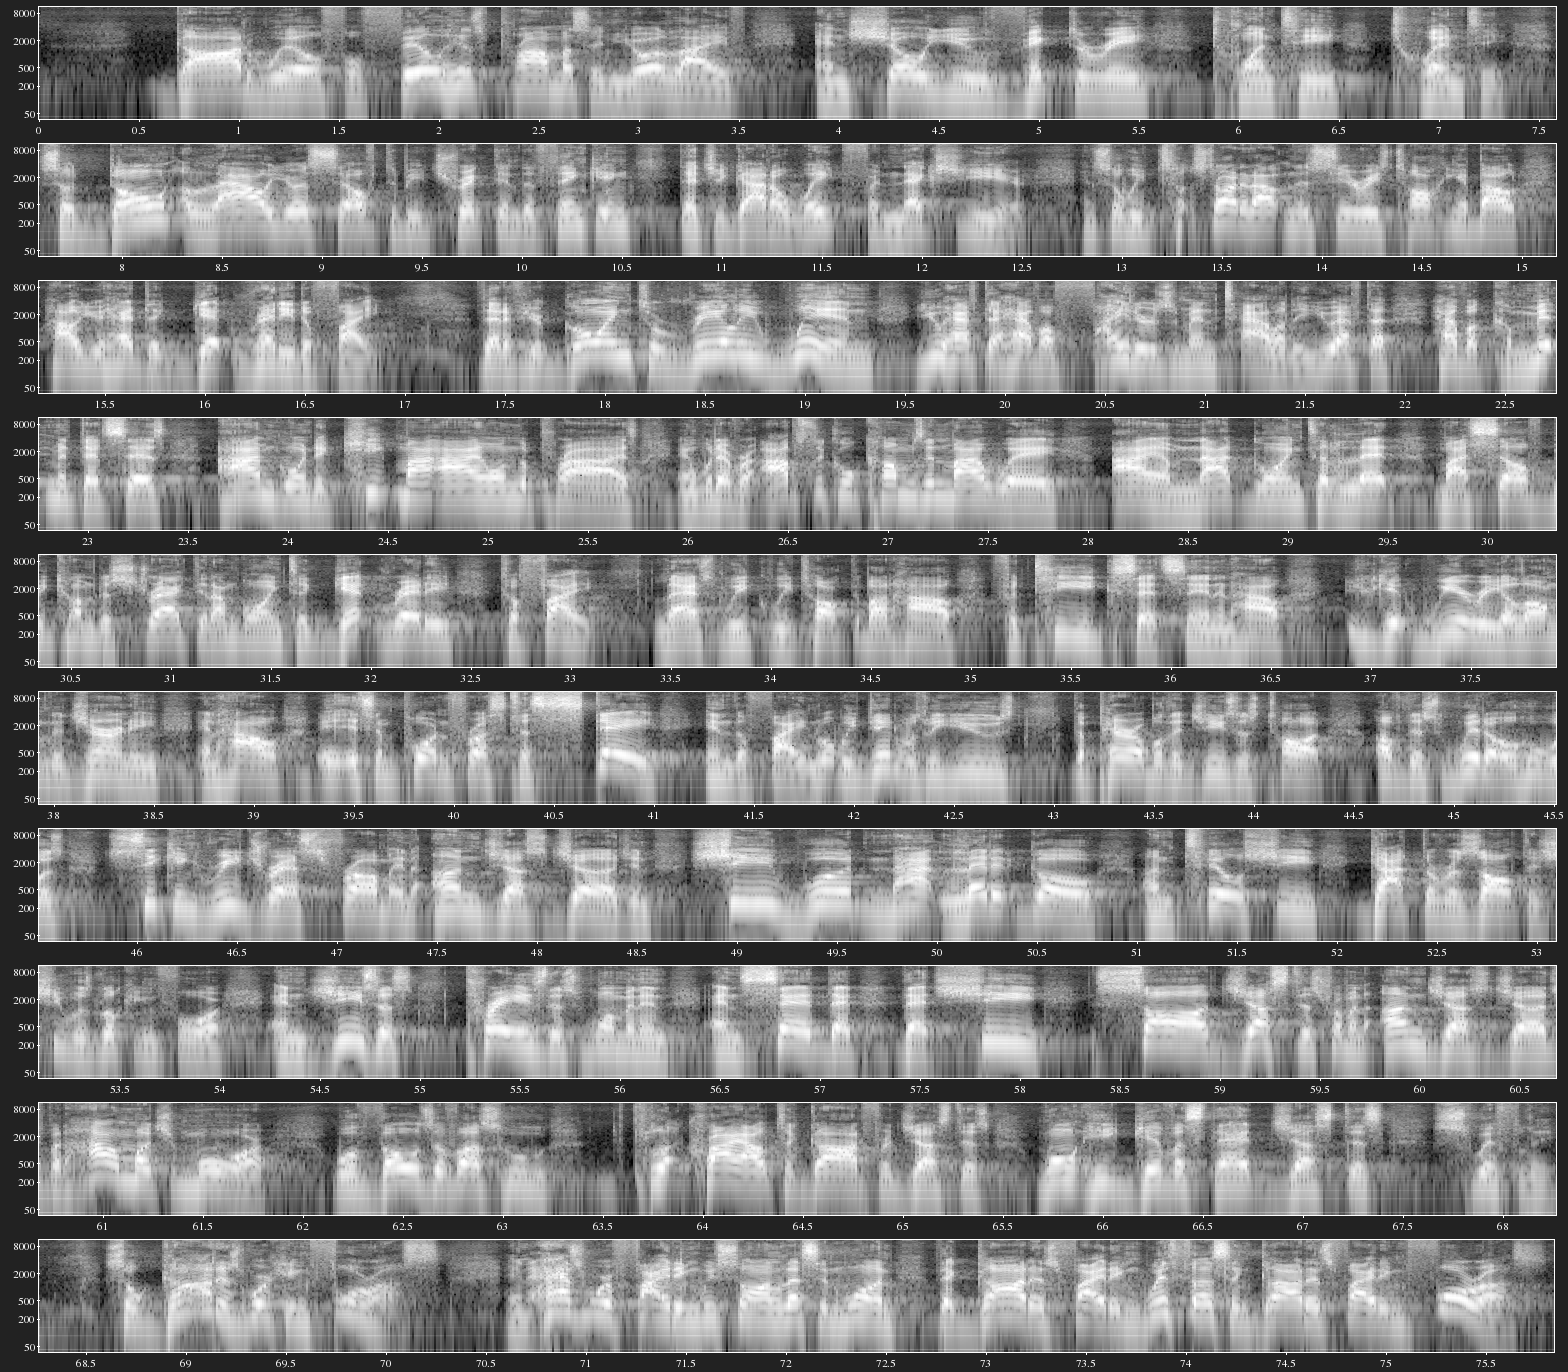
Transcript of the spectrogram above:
God will fulfill his promise in your life and show you victory 2020. So don't allow yourself to be tricked into thinking that you got to wait for next year. And so we t- started out in this series talking about how you had to get ready to fight that if you're going to really win, you have to have a fighter's mentality. You have to have a commitment that says, I'm going to keep my eye on the prize, and whatever obstacle comes in my way, I am not going to let myself become distracted. I'm going to get ready to fight. Last week, we talked about how fatigue sets in and how you get weary along the journey and how it's important for us to stay in the fight. And what we did was we used the parable that Jesus taught of this widow who was seeking redress from an unjust judge. And she would not let it go until she got the result that she was looking for. And Jesus praised this woman and, and said that, that she saw justice from an unjust judge, but how much more? Will those of us who pl- cry out to God for justice, won't He give us that justice swiftly? So God is working for us. And as we're fighting, we saw in lesson one that God is fighting with us and God is fighting for us.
